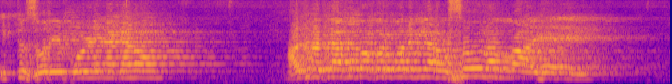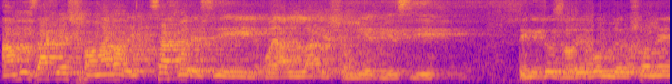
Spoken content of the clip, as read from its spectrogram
একটু জোরে পড়লে না কেন? হযরত আবু বকর বলেন, ইয়া রাসূলুল্লাহ আমি যাকে শোনানোর ইচ্ছা করেছি, ওই আল্লাহকে শুনিয়ে দিয়েছি। তিনি তো জোরে বললেও শোনে,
